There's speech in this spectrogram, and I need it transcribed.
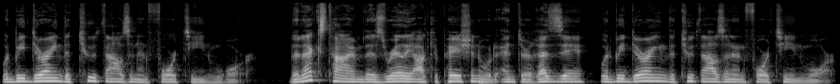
would be during the 2014 war. The next time the Israeli occupation would enter Gaza would be during the 2014 war.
